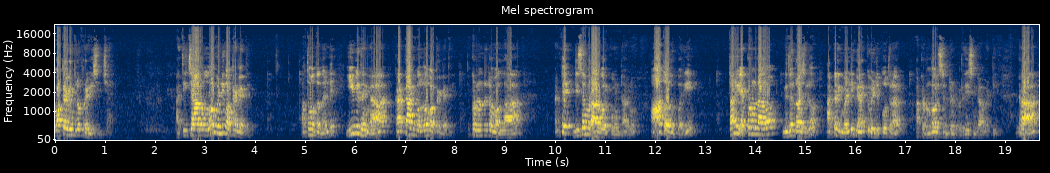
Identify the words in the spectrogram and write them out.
వక్రగతిలో ప్రవేశించారు. అతిచారంలో మళ్ళీ వక్రగతి. అర్థమవుతుందండి? ఈ విధంగా కర్కాటకంలో వక్రగతి. ఇక్కడ ఉండటం వల్ల అంటే డిసెంబర్ ఆరు వరకు ఉంటారు. ఆ తదుపరి తను ఎక్కడ ఉండాలో మిథున రాశిలో అక్కడికి మళ్ళీ వెనక్కి వెళ్ళిపోతున్నారు. అక్కడ ఉండవలసినటువంటి ప్రదేశం కాబట్టి. అక్కడ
